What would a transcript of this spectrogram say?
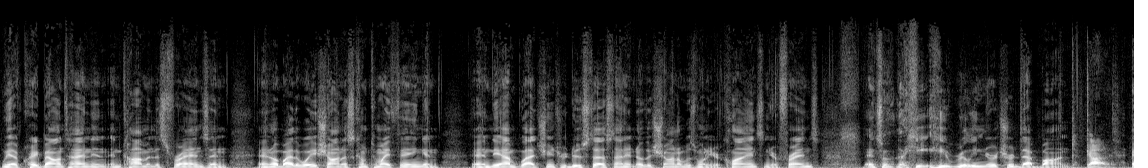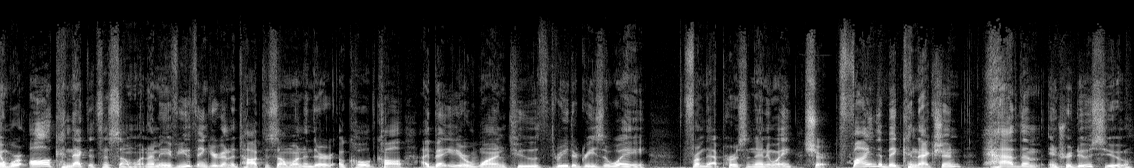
we have Craig Ballantyne in, in common as friends, and and oh by the way, Shauna's come to my thing, and and yeah, I'm glad she introduced us. I didn't know that Shauna was one of your clients and your friends, and so th- he he really nurtured that bond. Got it. And we're all connected to someone. I mean, if you think you're going to talk to someone and they're a cold call, I bet you you're one, two, three degrees away from that person anyway. Sure. Find the big connection, have them introduce you,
